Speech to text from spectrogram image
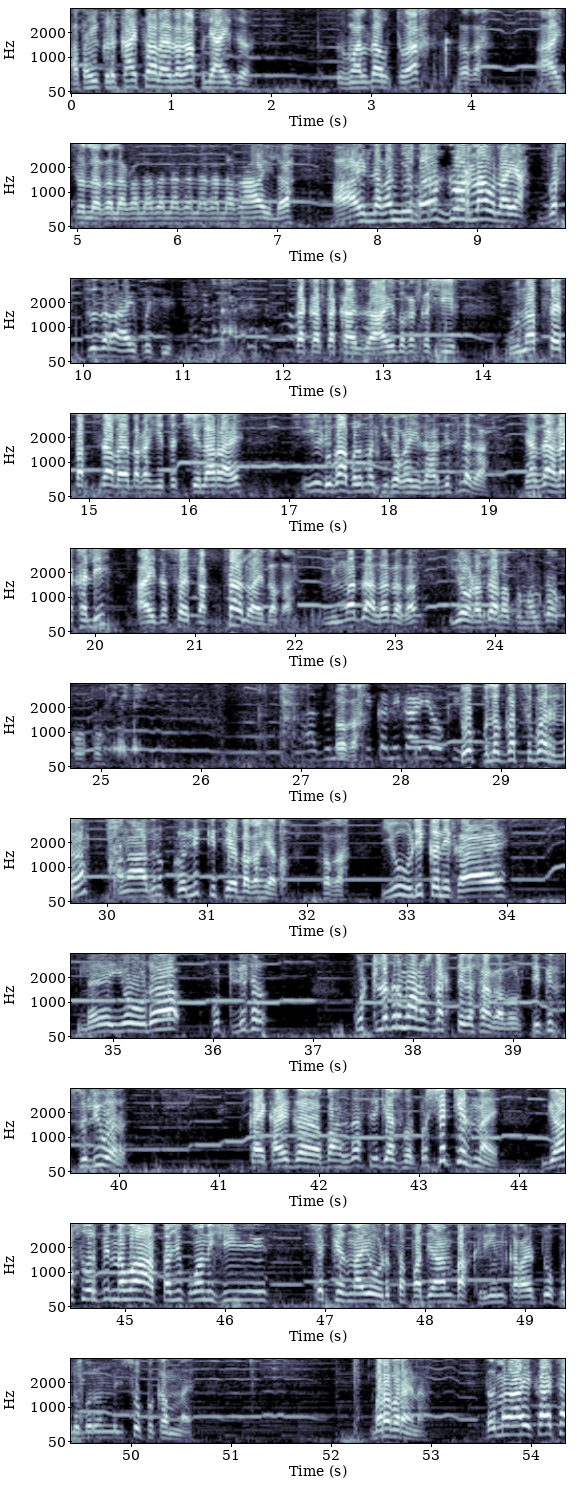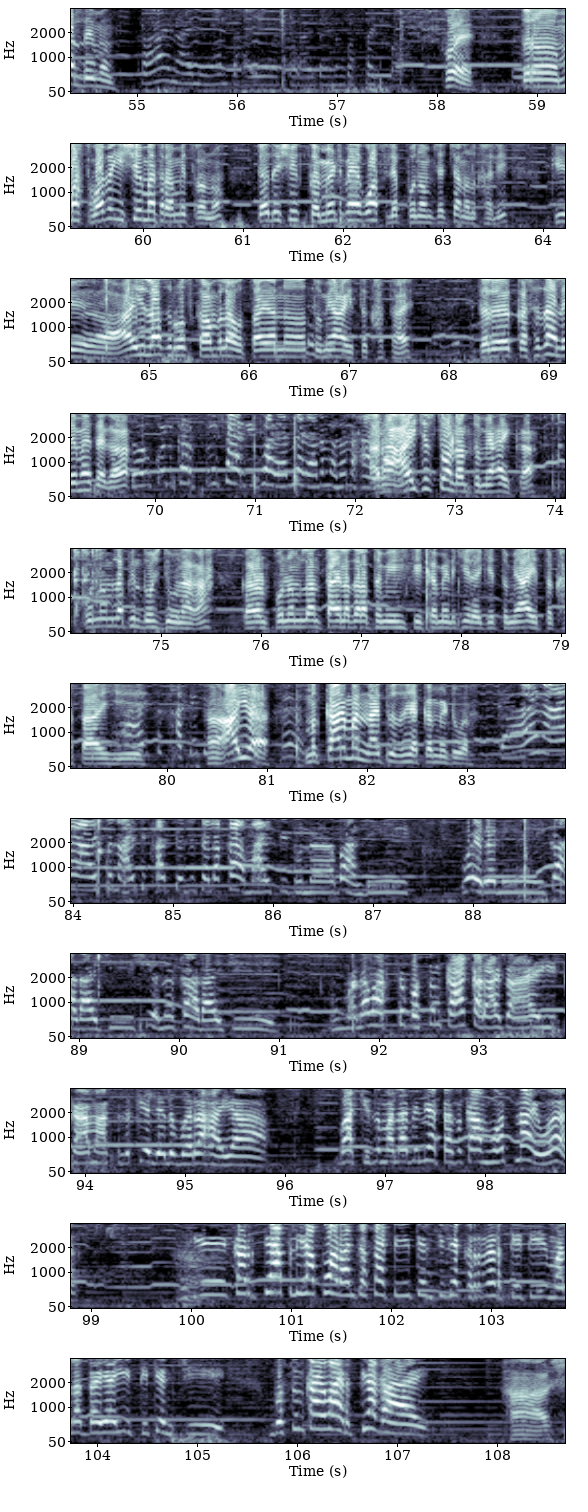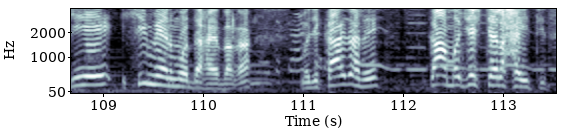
आता इकडे काय चालू आहे बघा आपल्या आईचं. तुम्हाला दावतो हा? बघा. आईचं लागा लागा लागा लागा लागा लागा आईला. आई लगा निभारच जोर लावला या. बसतो जरा आई पशी सकाळ सकाळ आई बघा कशी उन्हात स्वयंपाक चालू आहे बघा इथं चिलार आहे. इडी बाबळ म्हणती तो का झाड दिसलं का? ह्या झाडाखाली आईचा स्वयंपाक चालू आहे बघा. निम्मा झाला बघा. एवढा झाला तुम्हाला दाखवतो. अजून बघा. इतकी कणी काय येऊ की? टोपलं गच भरलं आणि अजून कणिक किती आहे बघा ह्यात? हो का? एवढी कणिक आहे लय एवढं कुठली तर कुठलं तर माणूस लागते का सांगा बरं? ते पण चुलीवर. काय काय ग- भाजत असले गॅसवर पण शक्यच नाही. गॅसवर पण नवा आताची कोण ही शक्यच नाही एवढं चपाती आणि भाकरीन कराय टोपलं बरं म्हणजे सोपं काम नाही. बरोबर आहे ना? तर मग आई काय चाललंय मग? होय. तर महत्त्वाचा विषय मात्र मित्रांनो त्या दिवशी कमेंट मी एक वाचल्या पूनमच्या चॅनल खाली की आईलाच रोज काम लावताय आणि तुम्ही आयत खाताय. तर कसं झालंय माहिती आहे का हाय. आईच्याच तोंडाने तुम्ही ऐका. पूनमला पण दोष देऊ नका. कारण पूनमला ताईला जरा तुम्ही कमेंट केलं की तुम्ही खाताय ही. हाय तर खाते ती. हा आई मग काय म्हणणं आहे तुझं ह्या कमेंटवर काय नाही तर त्याला काम आहे ती धुणं भांडी वैरणी काढायची शेण काढायची. मला वाटतं बसून काय करायचं आहे? ही काम असलं केलेलं बरं आहे या. बाकीचं मला बी नेटाचं काम होत नाही व. हे करते आपली ह्या पोरांच्यासाठी. त्यांची लेकर रडते ती. मला दया येते त्यांची. बसून काय वाढते गाय हा ही ही मेन मुद्दा आहे बघा. म्हणजे काय झालंय? काम ज्येष्ठ्याला हाय तीच.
